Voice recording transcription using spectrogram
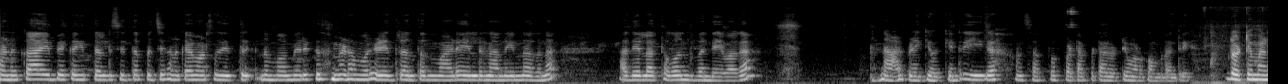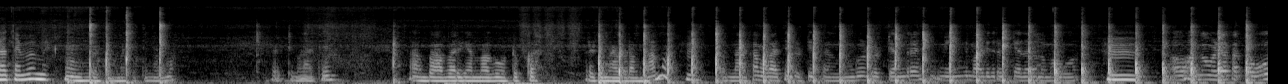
ಹಣಕಾಯಿ ಬೇಕಾಗಿತ್ತಲ್ರಿ ಸಿದ್ದಪ್ಪಜ್ಜಿ ಹಣಕಾಯಿ ಮಾಡ್ಸೋದಿತ್ತು ರೀ ನಮ್ಮ ಅಮೇರಿಕದ ಮೇಡಮ್ ಅವ್ರು ಹೇಳಿದ್ರು ಅಂತಂದು ಮಾಡೇ ಇಲ್ಲರಿ ನಾನು ಇನ್ನೂ ಅದನ್ನು. ಅದೆಲ್ಲ ತೊಗೊಂಡು ಬಂದೆ ಇವಾಗ. ನಾಳೆ ಬೆಳಿಗ್ಗೆ ಹೋಗ್ತೀನಿ ರೀ ಈಗ ಒಂದು ಸ್ವಲ್ಪ ಪಟ ಪಟ ರೊಟ್ಟಿ ಮಾಡ್ಕೊಂಬಿಡೋಣ ರೀ ರೊಟ್ಟಿ ಮಾಡತ್ತೆ ಮಮ್ಮಿ? ಹ್ಞೂ ರೊಟ್ಟಿ ಮಾಡ್ತೀನಿ ಅಮ್ಮ ರೊಟ್ಟಿ ಮಾಡತ್ತೀನಿ ಬಾಬಾರಿಗೆ ಅಮ್ಮಗ ಊಟಕ್ಕೆ ರೊಟ್ಟಿ ಮಾಡ್ಬಿಡಮ್ಮ ಅಮ್ಮ ನಾಲ್ಕ ಮಾಡತ್ತೀನಿ ರೊಟ್ಟಿ ತಂಗುಳ್ ರೊಟ್ಟಿ ಅಂದ್ರೆ ನಿಂದು ಮಾಡಿದ ರೊಟ್ಟಿ ಅದಾವ ನಮ್ಮವು ಹ್ಞೂ ಅವು ಹಂಗೆ ಉಳಿಯಕತ್ತಾವು.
